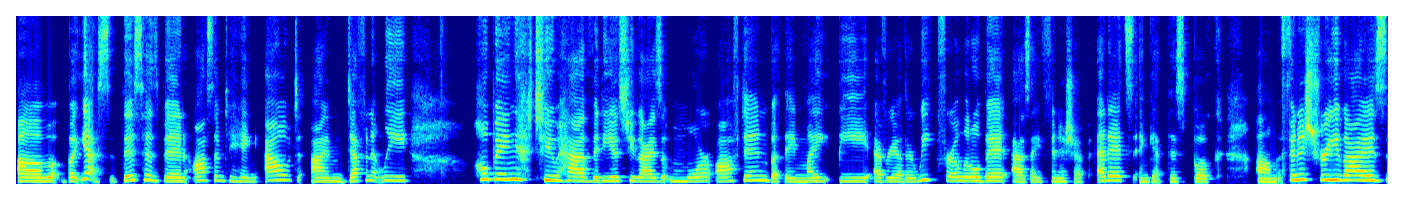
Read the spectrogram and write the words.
Um, but yes, this has been awesome to hang out. I'm definitely hoping to have videos to you guys more often, but they might be every other week for a little bit as I finish up edits and get this book um, finished for you guys.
